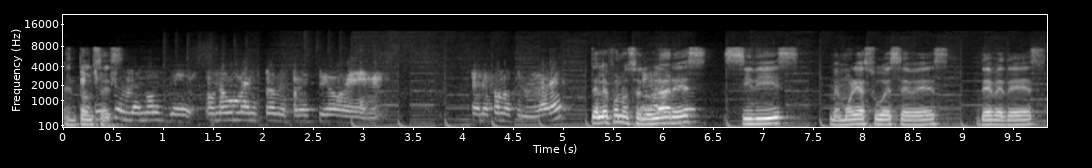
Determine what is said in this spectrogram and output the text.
Entonces, hablamos de un aumento de precio en teléfonos celulares. Teléfonos celulares, CDs, memorias USBs, DVDs,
